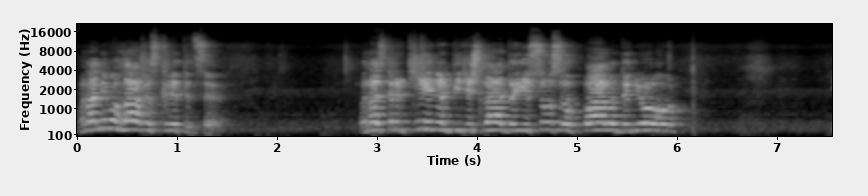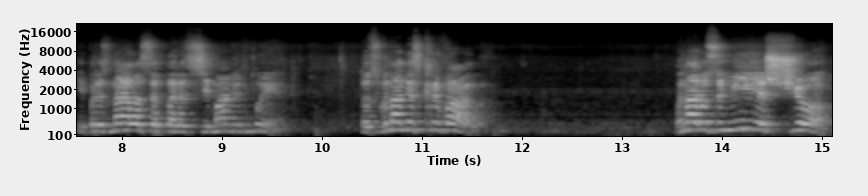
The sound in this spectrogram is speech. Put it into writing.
Вона не могла вже скрити це. Вона з терпінням підійшла до Ісуса, впала до нього і призналася перед всіма людьми. Тобто вона не скривала. Вона розуміє, що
